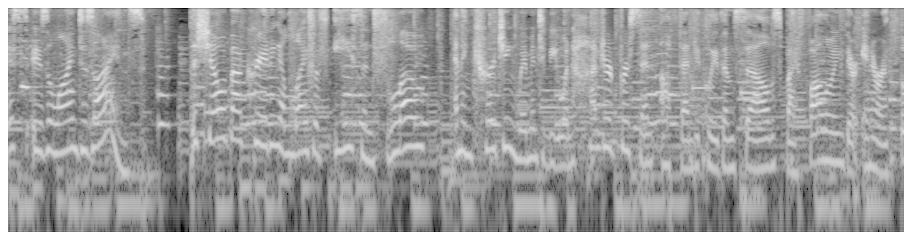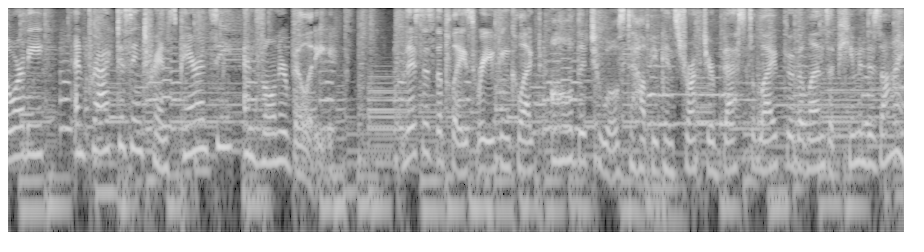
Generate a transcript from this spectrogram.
This is Aligned Designs, the show about creating a life of ease and flow and encouraging women to be 100% authentically themselves by following their inner authority and practicing transparency and vulnerability. This is the place where you can collect all the tools to help you construct your best life through the lens of human design.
